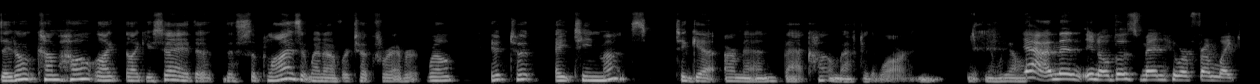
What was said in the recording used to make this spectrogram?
they don't come home like like you say, the the supplies that went over took forever. Well, it took 18 months to get our men back home after the war. And, all- yeah. And then, you know, those men who are from like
